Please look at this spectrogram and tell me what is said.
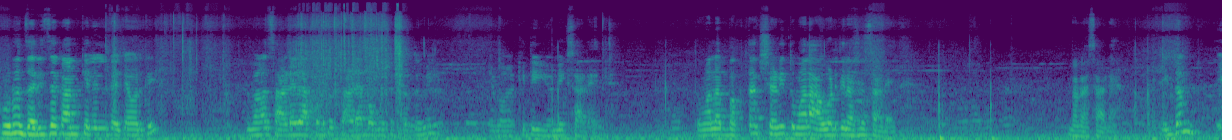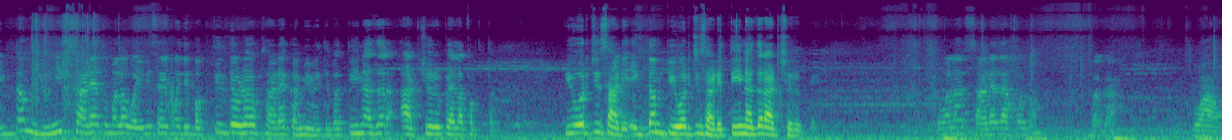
पूर्ण जरीचं काम केलेलं आहे त्याच्यावरती. तुम्हाला साड्या दाखवतो. साड्या बघू शकता तुम्ही. हे बघा किती युनिक साड्या आहेत. तुम्हाला बघता क्षणी तुम्हाला आवडतील अशा साड्या आहेत. बघा साड्या. एकदम एकदम युनिक साड्या तुम्हाला वहिनी साहेबमध्ये बघतील तेवढ्या साड्या कमी मिळतील. बघ तीन हजार आठशे रुपयाला फक्त. प्युअरची साडी एकदम प्युअरची साडी तीन हजार आठशे रुपये. तुम्हाला साड्या दाखवतो. बघा. वाव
